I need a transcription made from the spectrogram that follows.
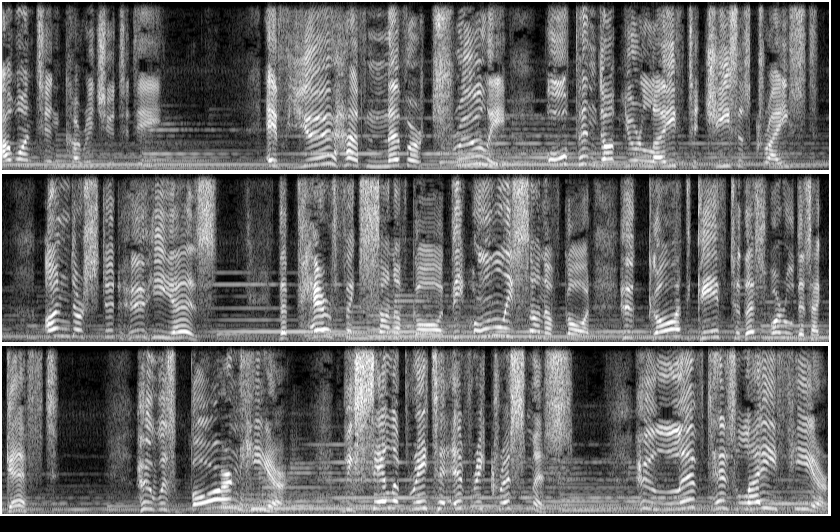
I want to encourage you today. If you have never truly opened up your life to Jesus Christ, understood who He is, the perfect Son of God, the only Son of God, who God gave to this world as a gift, who was born here. We celebrate it every Christmas, who lived His life here,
